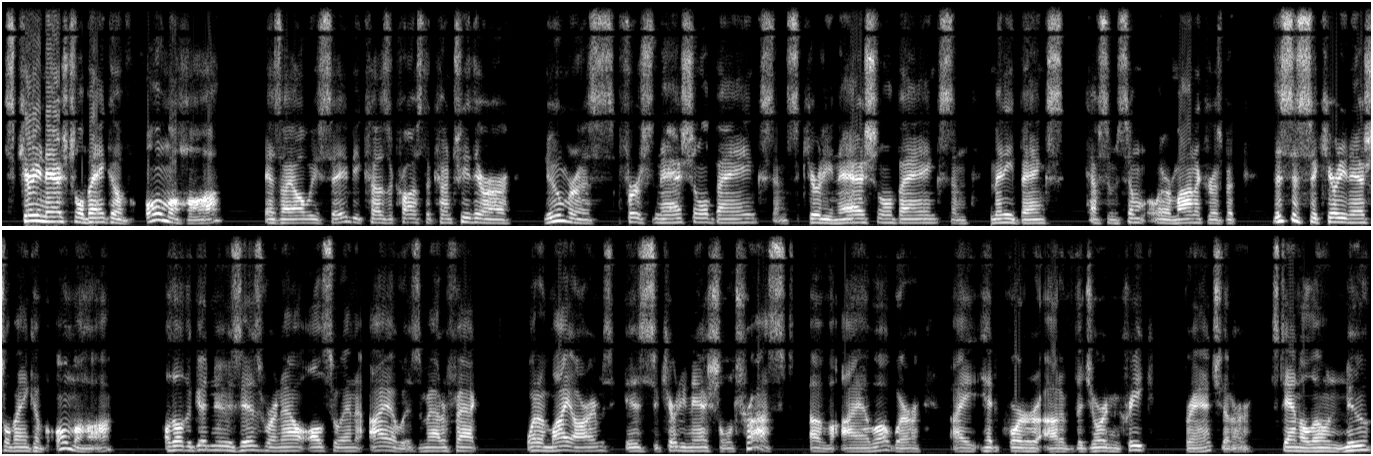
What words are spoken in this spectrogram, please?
Security National Bank of Omaha, as I always say, because across the country there are numerous First National banks and Security National banks, and many banks have some similar monikers, but this is Security National Bank of Omaha. Although the good news is we're now also in Iowa. As a matter of fact, one of my arms is Security National Trust of Iowa, where I headquarter out of the Jordan Creek branch at our standalone new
